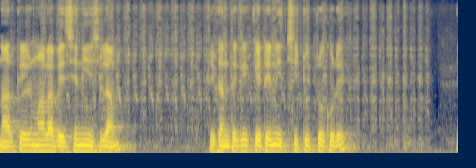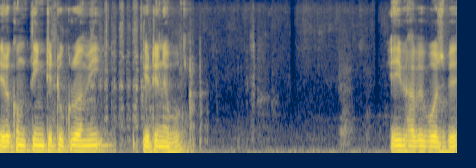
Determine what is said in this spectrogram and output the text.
নারকেলের মালা বেছে নিয়েছিলাম। এখান থেকে কেটে নিচ্ছি টুকরো করে। এরকম তিনটে টুকরো আমি কেটে নেব। এইভাবে বসবে।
